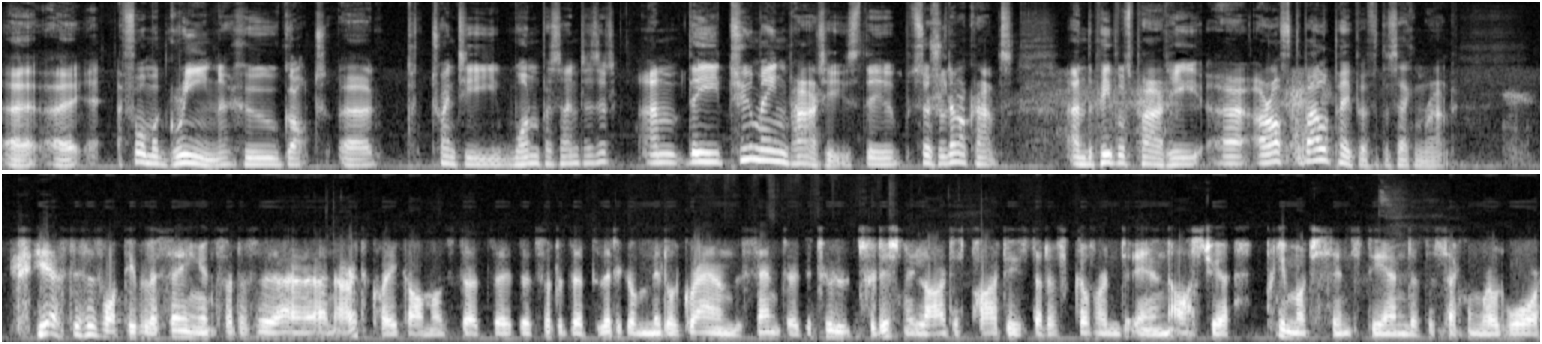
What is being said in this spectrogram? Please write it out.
uh, a, former Green who got uh, 21%, is it? And the two main parties, the Social Democrats and the People's Party, uh, are off the ballot paper for the second round. Yes, this is what people are saying. It's sort of uh, an earthquake almost. That the, the, sort of the political middle ground, the centre, the two traditionally largest parties that have governed in Austria pretty much since the end of the Second World War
